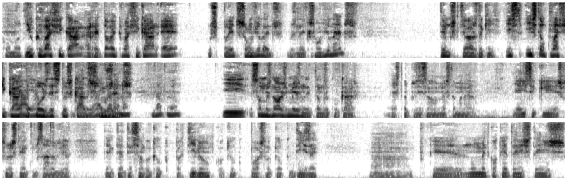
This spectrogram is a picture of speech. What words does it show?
Como outros. E o que vai ficar, a retórica que vai ficar é os pretos são violentos, os negros são violentos, temos que tirá-los daqui. Isto, isto é o que vai ficar Yeah, yeah. depois desses dois casos Yeah, nojentos. exatamente. exatamente. E somos nós mesmos que estamos a colocar esta posição nesta maneira. E é isso que as pessoas têm que começar a ver. Têm que ter atenção com aquilo que partilham, com aquilo que postam, com aquilo que dizem. Ah, porque num momento qualquer tens, tens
